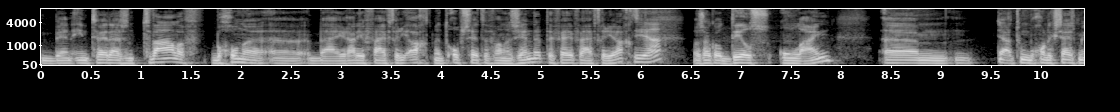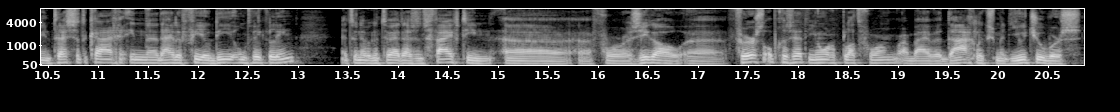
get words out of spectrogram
ben in 2012 begonnen eh, bij Radio 538 met het opzetten van een zender, TV 538. Ja? Dat was ook al deels online. Ehm, ja, toen begon ik steeds meer interesse te krijgen in de hele VOD-ontwikkeling. En toen heb ik in 2015 eh, eh, voor Ziggo eh, First opgezet, een jongerenplatform... waarbij we dagelijks met YouTubers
